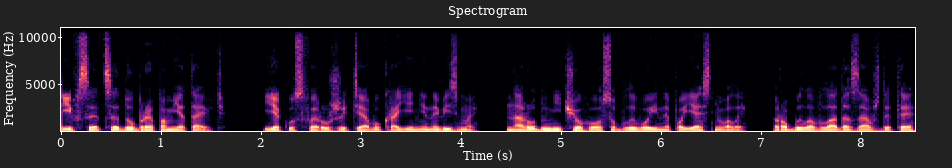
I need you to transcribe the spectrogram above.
І все це добре пам'ятають. Яку сферу життя в Україні не візьми, народу нічого особливого і не пояснювали, робила влада завжди те,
